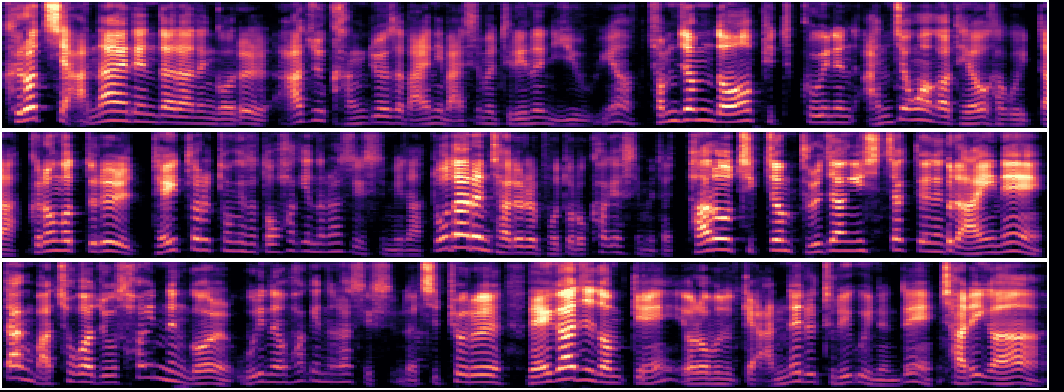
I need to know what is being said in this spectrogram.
그렇지 않아야 된다라는 거를 아주 강조해서 많이 말씀을 드리는 이유고요. 점점 더 비트코인은 안정화가 되어 가고 있다. 그런 것들을 데이터를 통해서도 확인을 할 수 있습니다. 또 다른 자료를 보도록 하겠습니다. 바로 직전 불장이 시작되는 그 라인에 딱 맞춰가지고 서 있는 걸 우리는 확인을 할 수 있습니다. 지표를 네 가지 넘게 여러분들께 안내를 드리고 있는데 자리가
